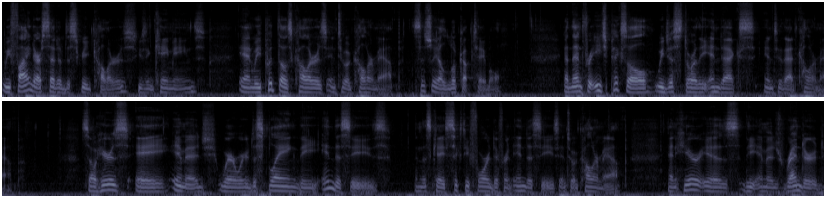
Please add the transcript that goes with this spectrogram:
we find our set of discrete colors using k-means, and we put those colors into a color map, essentially a lookup table. And then for each pixel, we just store the index into that color map. So here's a image where we're displaying the indices, in this case 64 different indices into a color map. And here is the image rendered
